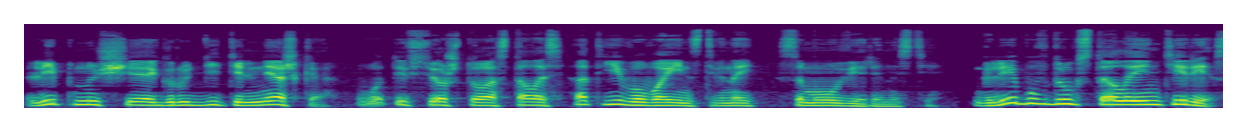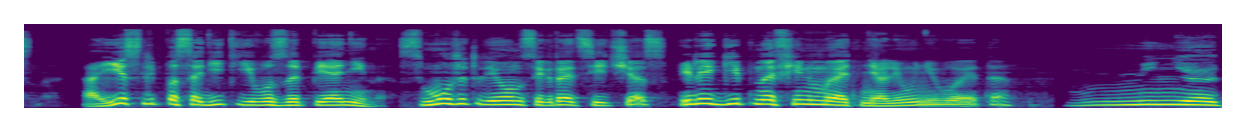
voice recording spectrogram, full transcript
Липнущая груди тельняшка – вот и все, что осталось от его воинственной самоуверенности. Глебу вдруг стало интересно. А если посадить его за пианино, сможет ли он сыграть сейчас, или гипнофильмы отняли у него это? «У меня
